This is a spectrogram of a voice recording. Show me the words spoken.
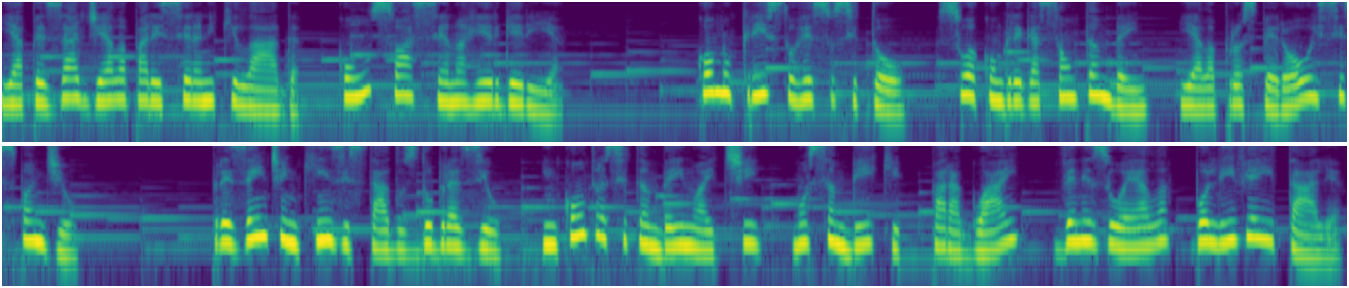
e apesar de ela parecer aniquilada, com um só aceno a reergueria. Como Cristo ressuscitou, sua congregação também, e ela prosperou e se expandiu. Presente em 15 estados do Brasil, encontra-se também no Haiti, Moçambique, Paraguai, Venezuela, Bolívia e Itália.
